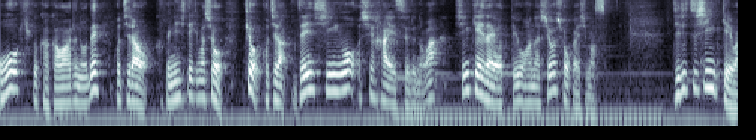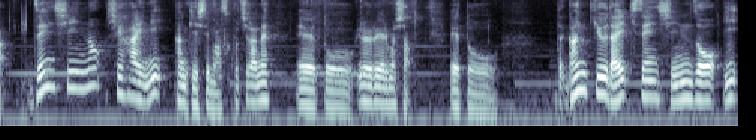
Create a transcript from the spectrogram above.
大きく関わるのでこちらを確認していきましょう。今日こちら全身を支配するのは神経だよっていうお話を紹介します。自律神経は全身の支配に関係しています。こちらねえっ、ー、といろいろやりました。えっ、ー、と眼球唾液腺心臓胃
